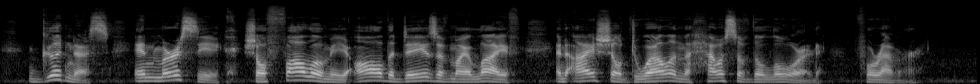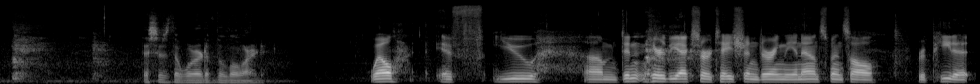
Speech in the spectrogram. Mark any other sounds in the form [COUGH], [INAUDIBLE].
goodness and mercy shall follow me all the days of my life, and I shall dwell in the house of the Lord forever. This is the word of the Lord. Well, if you um, didn't hear the exhortation during the announcements, I'll repeat it.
